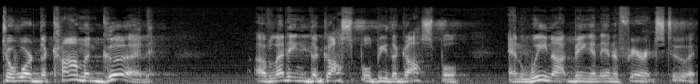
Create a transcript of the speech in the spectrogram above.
toward the common good of letting the gospel be the gospel and we not being an interference to it.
